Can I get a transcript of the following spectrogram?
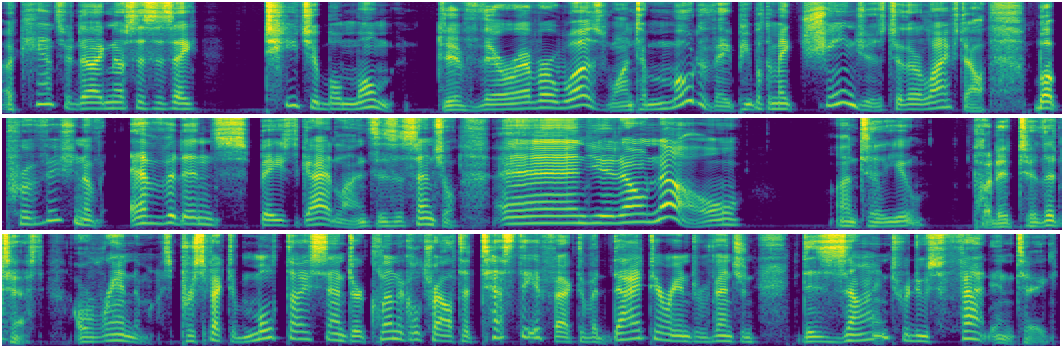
A cancer diagnosis is a teachable moment if there ever was one, to motivate people to make changes to their lifestyle. But provision of evidence-based guidelines is essential, and you don't know until you put it to the test. A randomized, prospective, multi-center clinical trial to test the effect of a dietary intervention designed to reduce fat intake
